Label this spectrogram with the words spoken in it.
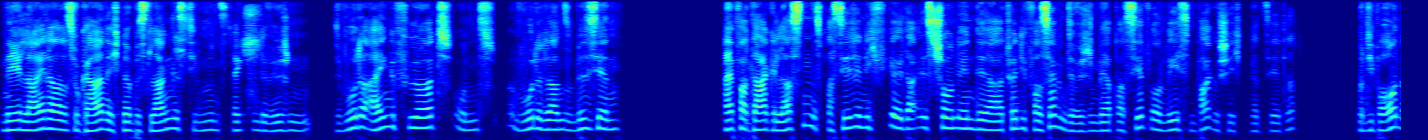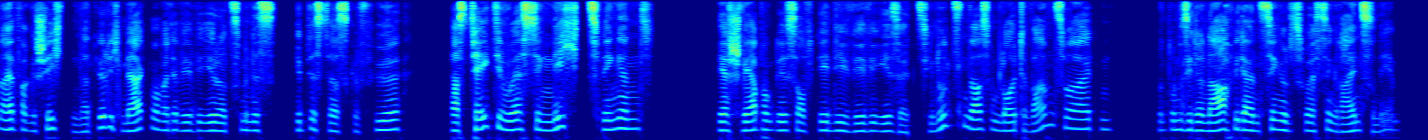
Nee, leider so gar nicht. Ne? Bislang ist die Women's Tag Team Division, sie wurde eingeführt und wurde dann so ein bisschen einfach da gelassen. Es passierte nicht viel. Da ist schon in der 24-7 Division mehr passiert, wo man wenigstens ein paar Geschichten erzählt hat. Und die brauchen einfach Geschichten. Natürlich merkt man bei der WWE, oder zumindest gibt es das Gefühl, dass Take Team Wrestling nicht zwingend der Schwerpunkt ist, auf den die WWE setzt. Sie nutzen das, um Leute warm zu halten und um sie danach wieder in Singles Wrestling reinzunehmen.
